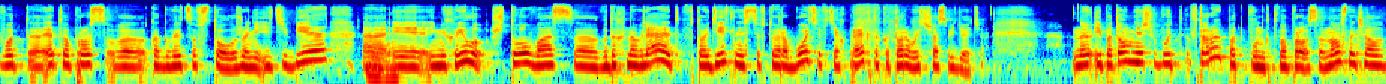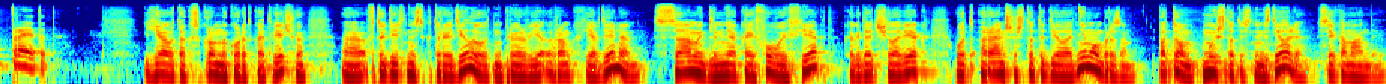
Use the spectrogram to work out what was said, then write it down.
Вот э, это вопрос, э, как говорится, в стол, Женя, и тебе, э, и, и Михаилу. Что вас э, вдохновляет в той деятельности, в той работе, в тех проектах, которые вы сейчас ведете? Ну и потом у меня еще будет второй подпункт вопроса, но сначала про этот. Я вот так скромно, коротко отвечу. Э, в той деятельности, которую я делаю, вот, например, в, рамках «Я в деле», самый для меня кайфовый эффект, когда человек вот раньше что-то делал одним образом, потом мы что-то с ним сделали, всей командой,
